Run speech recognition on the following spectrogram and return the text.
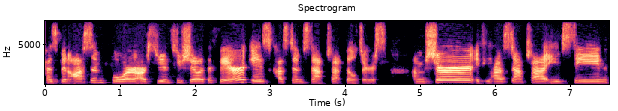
has been awesome for our students who show at the fair is custom Snapchat filters. I'm sure if you have Snapchat, you've seen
